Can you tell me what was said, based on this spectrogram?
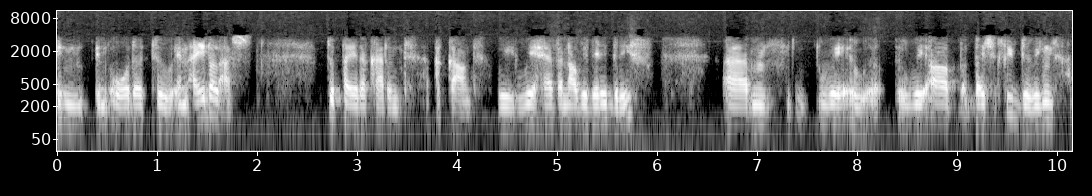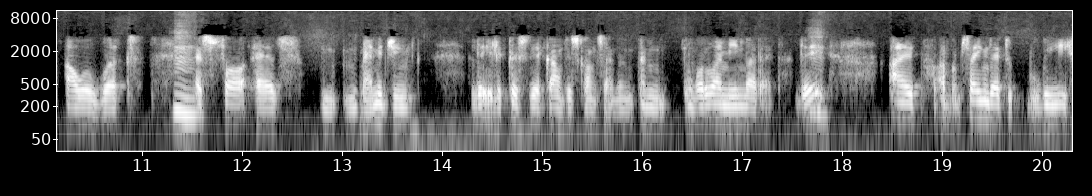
in in order to enable us to pay the current account. We we have, and I'll be very brief. Um, we we are basically doing our work mm. as far as managing the electricity account is concerned. And, and, and what do I mean by that? There, mm. I, I'm saying that we,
